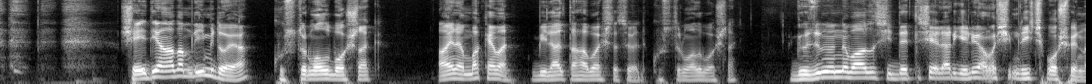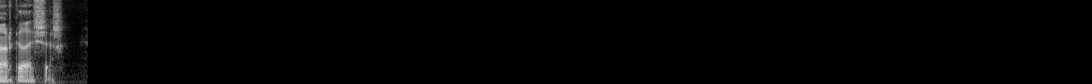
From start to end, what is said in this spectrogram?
şey diyen adam değil miydi o ya? Kusturmalı boşnak. Aynen bak hemen. Bilal Tahabaş da söyledi. Kusturmalı boşnak. Gözümün önüne bazı şiddetli şeyler geliyor ama şimdi hiç boş verin arkadaşlar.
